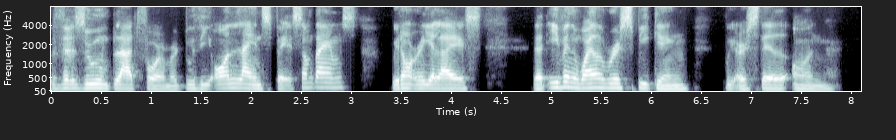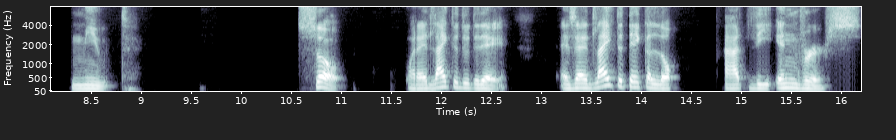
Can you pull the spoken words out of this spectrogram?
the Zoom platform or to the online space. Sometimes we don't realize that even while we're speaking, we are still on mute. So, what I'd like to do today is I'd like to take a look at the inverse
